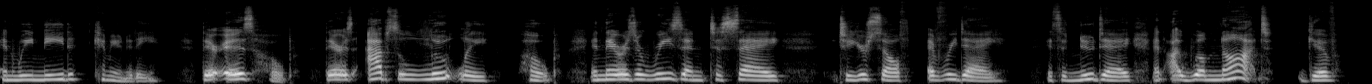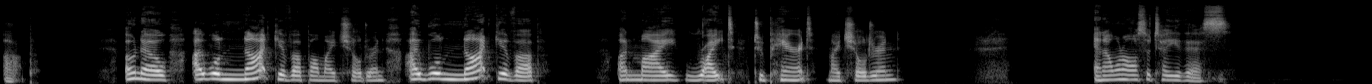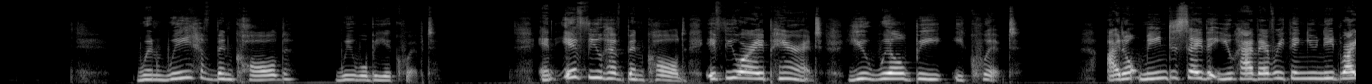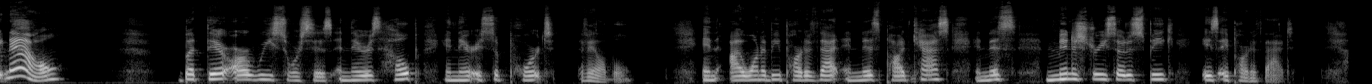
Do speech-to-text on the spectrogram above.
and we need community. There is hope. There is absolutely hope. And there is a reason to say to yourself every day, it's a new day, and I will not give up. Oh no, I will not give up on my children. I will not give up on my right to parent my children. And I want to also tell you this when we have been called, we will be equipped. And if you have been called, if you are a parent, you will be equipped. I don't mean to say that you have everything you need right now, but there are resources and there is help and there is support available. And I want to be part of that. And this podcast and this ministry, so to speak, is a part of that.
